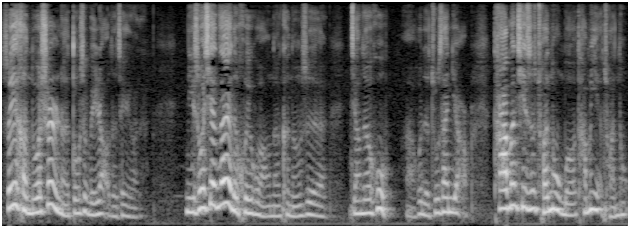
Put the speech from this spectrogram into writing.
所以很多事儿呢，都是围绕着这个的。你说现在的辉煌呢，可能是。江浙沪啊，或者珠三角，他们其实传统不？他们也传统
